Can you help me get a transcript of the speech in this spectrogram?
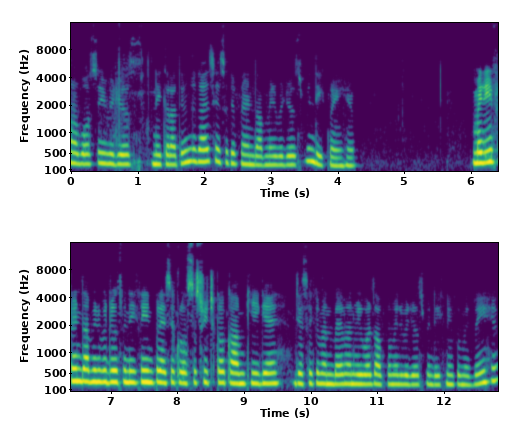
और बहुत सी वीडियोस लेकर आती हूँ। गाइस जैसे कि फ्रेंड्स आप मेरी वीडियोस में देख रहे हैं? मेरी फ्रेंड्स आप मेरी वीडियोस में देख रहे हैं, इन पर ऐसे क्रॉस स्टिच का काम किए गए जैसे कि वन बाय वन व्यूवर्स आपको मेरी वीडियोस में देखने को मिल रही हैं।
